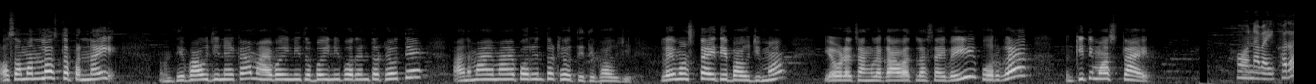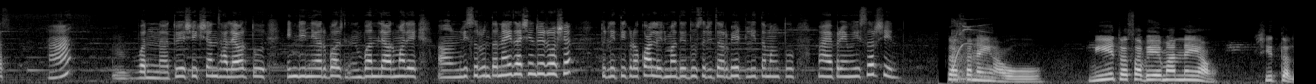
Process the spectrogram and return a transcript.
असं म्हणलं असतं पण नाही. ते भाऊजी नाही का माय बहिणीचं बहिणीपर्यंत ठेवते आणि माय मायापर्यंत ठेवते ते भाऊजी. लय मस्त आहे ते भाऊजी मग. एवढ्या चांगलं गावातला साहेबाई पोरगा. किती मस्त आहे. हो ना बाई खरंच? हा? पण तुझे शिक्षण झाल्यावर तू इंजिनियर बनल्यावर मध्ये विसरून तर नाही जाशील रे रोशन? तुला तिकडं कॉलेजमध्ये दुसरी जर भेटली तर मग तू माझ्या प्रेम विसरशील. तसं नाही आहो. मी तसा बेमान नाही आहो. शीतल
